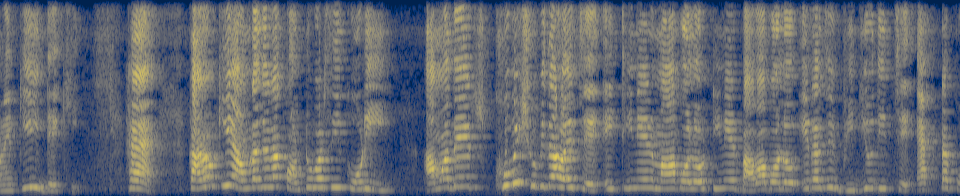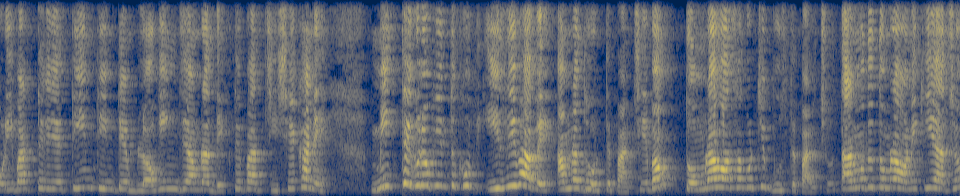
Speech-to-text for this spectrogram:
অনেকেই দেখি। হ্যাঁ কারণ কি আমরা যারা কন্ট্রোভার্সি করি আমাদের খুবই সুবিধা হয়েছে, এই টিনের মা বলো, টিনের বাবা বলো, এরা যে ভিডিও দিচ্ছে, একটা পরিবার থেকে যে তিন, তিনটে ব্লগিং যে আমরা দেখতে পাচ্ছি, সেখানে মিথ্যেগুলো কিন্তু খুব ইজিভাবে আমরা ধরতে পারছি এবং তোমরাও আশা করছি বুঝতে পারছ। তার মধ্যে তোমরা অনেকেই আছো,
